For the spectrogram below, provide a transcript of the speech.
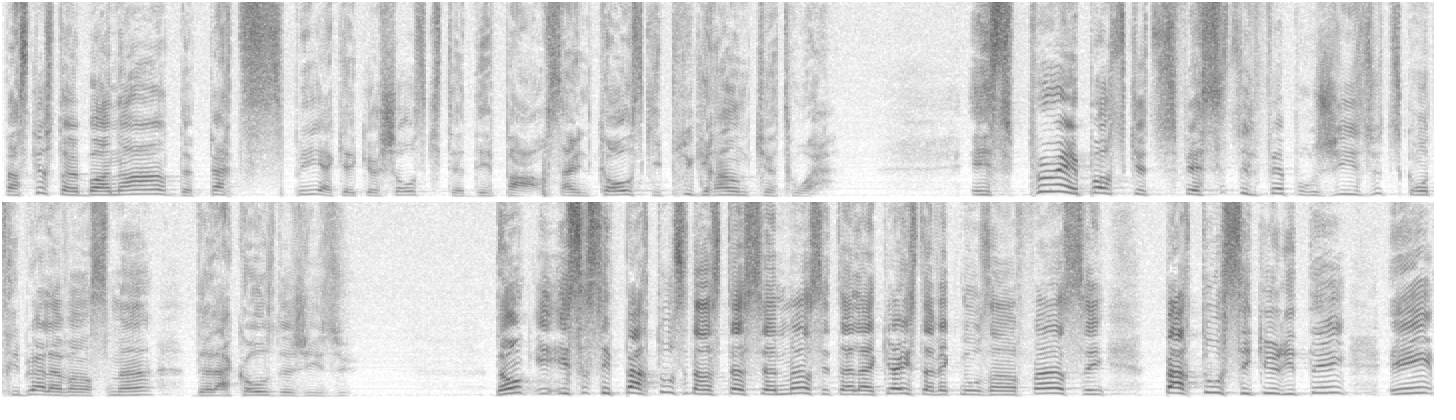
Parce que c'est un bonheur de participer à quelque chose qui te dépasse, à une cause qui est plus grande que toi. Et peu importe ce que tu fais, si tu le fais pour Jésus, tu contribues à l'avancement de la cause de Jésus. Donc, et, et ça, c'est partout, c'est dans le stationnement, c'est à l'accueil, c'est avec nos enfants, c'est partout, sécurité. Et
